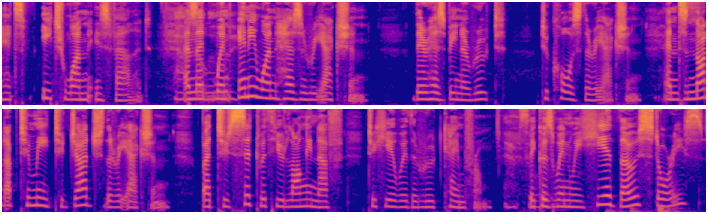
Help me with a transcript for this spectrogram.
It's each one is valid. And that when anyone has a reaction, there has been a root to cause the reaction. And it's not up to me to judge the reaction, but to sit with you long enough to hear where the root came from. Because when we hear those stories,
